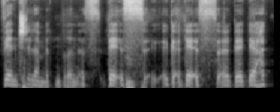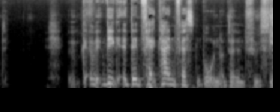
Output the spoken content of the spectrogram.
während Schiller mittendrin ist. Der ist, äh, der ist, äh, der, der hat wie, den, keinen festen Boden unter den Füßen.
